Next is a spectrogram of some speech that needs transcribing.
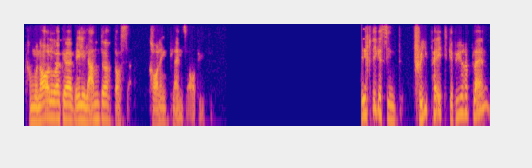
Kann man anschauen, welche Länder das Calling Plans anbieten. Wichtige sind Prepaid Gebührenpläne,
